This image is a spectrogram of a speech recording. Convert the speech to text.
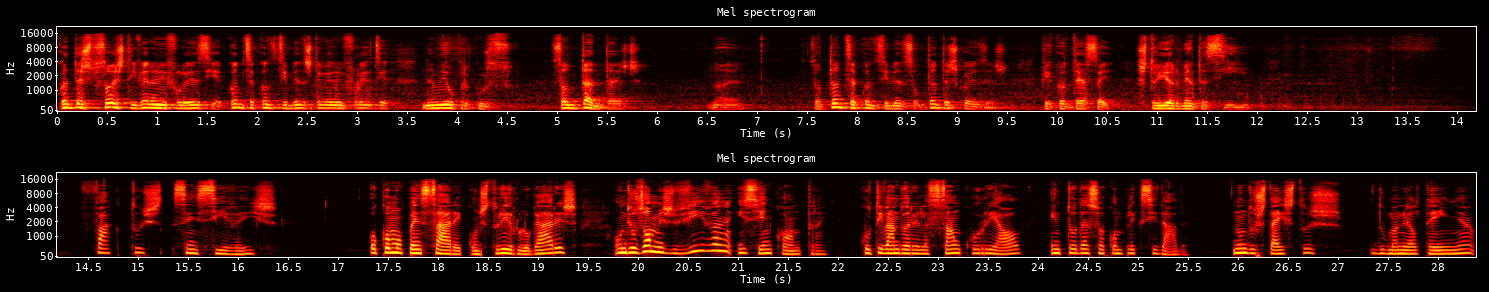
Quantas pessoas tiveram influência, quantos acontecimentos tiveram influência no meu percurso? São tantas, não é? São tantos acontecimentos, são tantas coisas que acontecem exteriormente assim. Factos sensíveis ou como pensar e construir lugares onde os homens vivam e se encontrem, cultivando a relação com o real em toda a sua complexidade. Num dos textos do Manuel Tainha,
